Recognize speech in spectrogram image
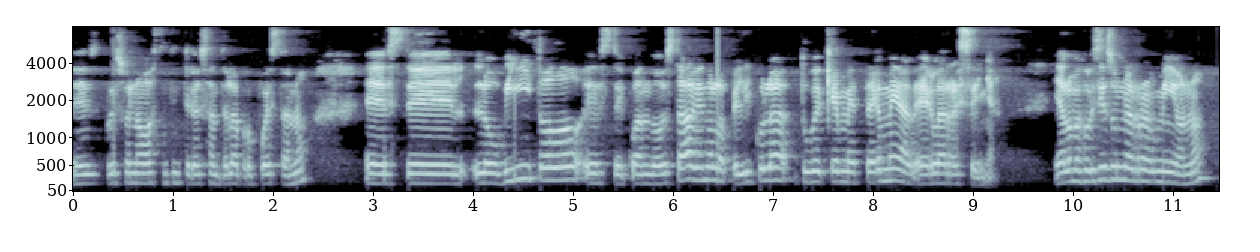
es, pues suena bastante interesante la propuesta, ¿no? Este, lo vi todo, este, cuando estaba viendo la película tuve que meterme a leer la reseña. Y a lo mejor sí es un error mío, ¿no?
